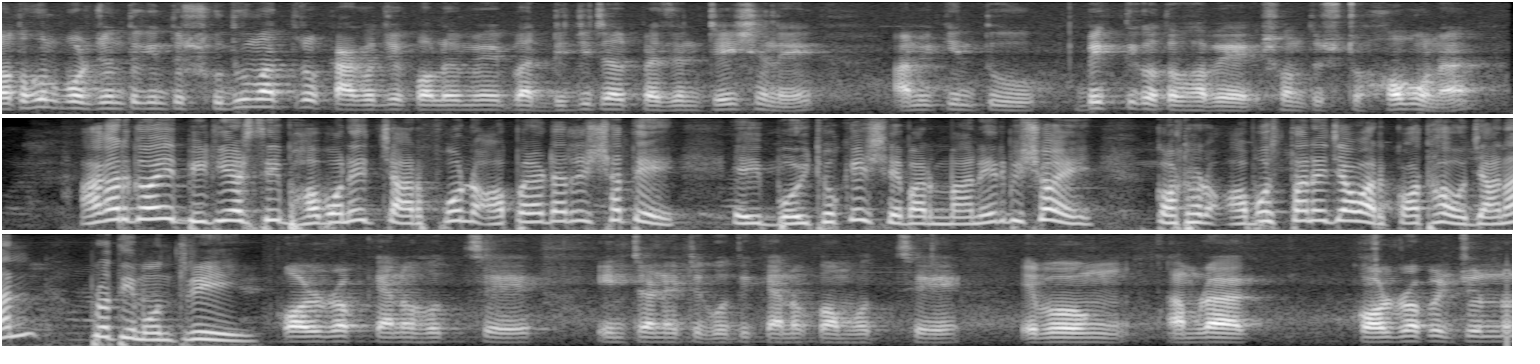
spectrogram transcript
ততক্ষণ পর্যন্ত কিন্তু শুধুমাত্র কাগজে কলমে বা ডিজিটাল প্রেজেন্টেশনে আমি কিন্তু ব্যক্তিগতভাবে সন্তুষ্ট হব না। আগারগাঁওয়ে বিটিআরসি ভবনে চার ফোন অপারেটরের সাথে এই বৈঠকে সেবার মানের বিষয়ে কঠোর অবস্থানে যাওয়ার কথাও জানান প্রতিমন্ত্রী। কল ড্রপ কেন হচ্ছে? ইন্টারনেটের গতি কেন কম হচ্ছে? এবং আমরা কল ড্রপের জন্য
